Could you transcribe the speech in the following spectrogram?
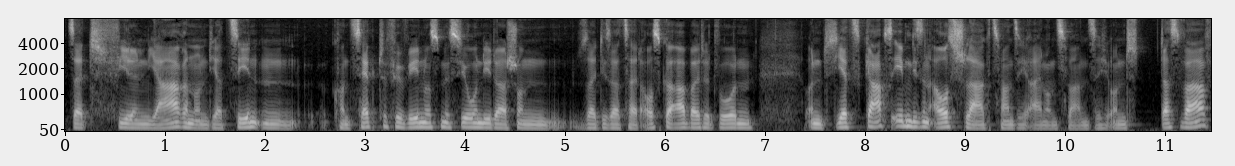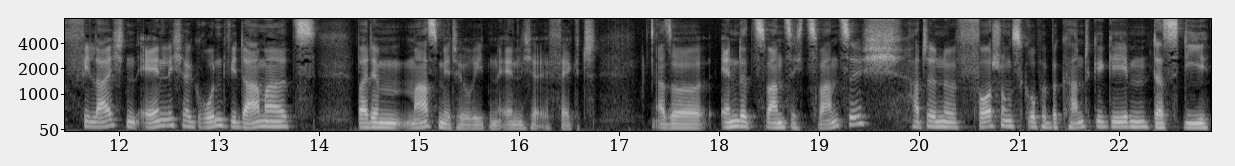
seit vielen Jahren und Jahrzehnten Konzepte für Venus-Missionen, die da schon seit dieser Zeit ausgearbeitet wurden. Und jetzt gab es eben diesen Ausschlag 2021 und das war vielleicht ein ähnlicher Grund wie damals bei dem Mars-Meteoriten ähnlicher Effekt. Also Ende 2020 hatte eine Forschungsgruppe bekannt gegeben, dass die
